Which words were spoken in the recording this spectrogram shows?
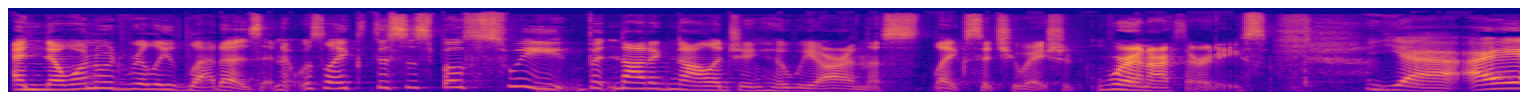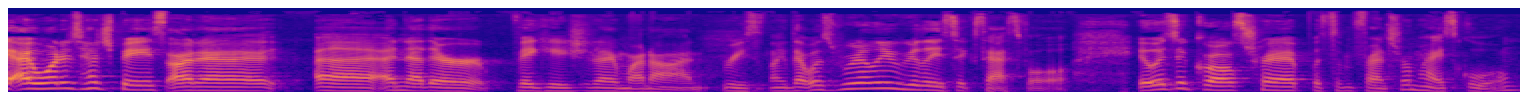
and no one would really let us and it was like this is both sweet but not acknowledging who we are in this like situation we're in our 30s Yeah, I, I want to touch base on a uh, another vacation I went on recently that was really really successful. It was a girls trip with some friends from high school.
